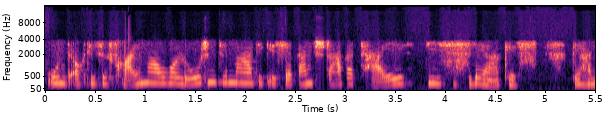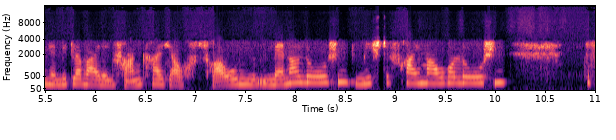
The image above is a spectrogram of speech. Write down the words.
und auch diese Freimaurer-Logenthematik ist ja ganz starker Teil dieses Werkes. Wir haben ja mittlerweile in Frankreich auch Frauen-Männerlogen, gemischte Freimaurerlogen. Das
